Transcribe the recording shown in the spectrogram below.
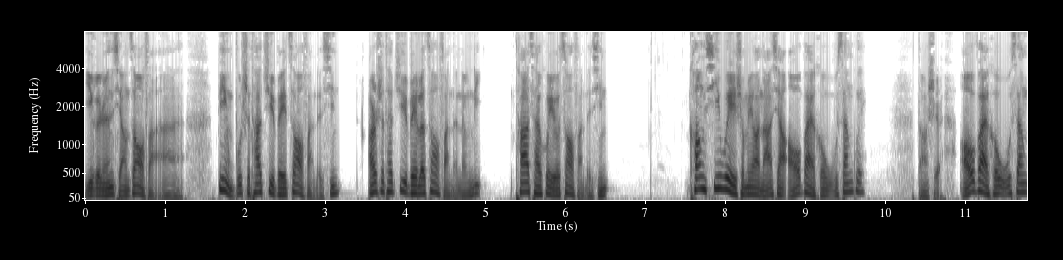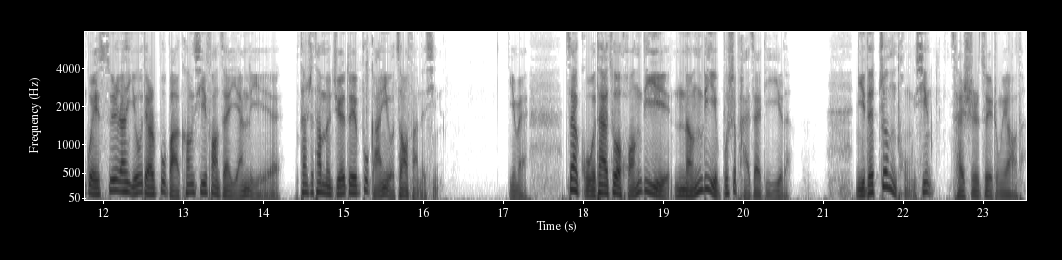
一个人想造反，并不是他具备造反的心，而是他具备了造反的能力，他才会有造反的心。康熙为什么要拿下鳌拜和吴三桂？当时鳌拜和吴三桂虽然有点不把康熙放在眼里，但是他们绝对不敢有造反的心，因为在古代做皇帝能力不是排在第一的，你的正统性才是最重要的。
